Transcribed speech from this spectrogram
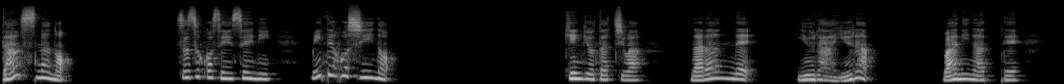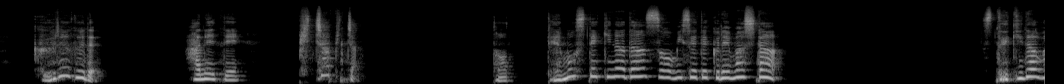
ダンスなの。鈴子先生に見てほしいの。金魚たちは並んでゆらゆら輪になってぐるぐる跳ねてピチャピチャとっても素敵なダンスを見せてくれました。素敵だわ。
